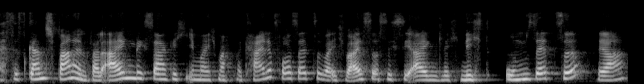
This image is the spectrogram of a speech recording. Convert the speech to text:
Es ist ganz spannend, weil eigentlich sage ich immer, ich mache mir keine Vorsätze, weil ich weiß, dass ich sie eigentlich nicht umsetze, ja.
